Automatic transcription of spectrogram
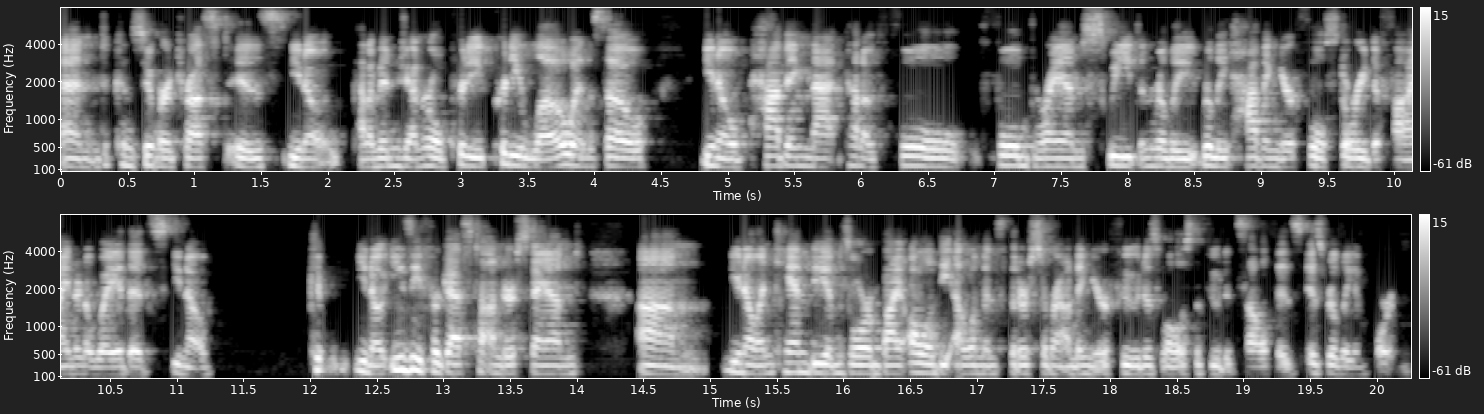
and consumer trust is you know kind of in general pretty pretty low and so you know having that kind of full full brand suite and really really having your full story defined in a way that's you know you know easy for guests to understand um, you know, and can be absorbed by all of the elements that are surrounding your food as well as the food itself is is really important.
